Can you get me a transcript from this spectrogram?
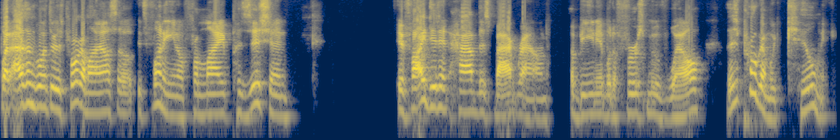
but as I'm going through this program, I also it's funny, you know, from my position, if I didn't have this background of being able to first move well, this program would kill me.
